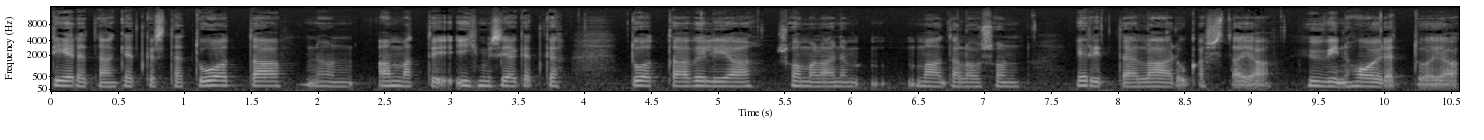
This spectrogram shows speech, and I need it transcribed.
Tiedetään, ketkä sitä tuottaa. Ne on ammatti-ihmisiä, ketkä tuottaa viljaa. Suomalainen maatalous on erittäin laadukasta ja hyvin hoidettua ja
